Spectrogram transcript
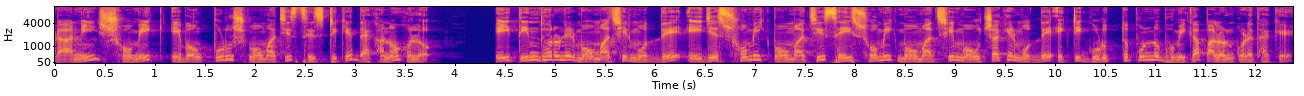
রানী, শ্রমিক এবং পুরুষ মৌমাছির সৃষ্টিকে দেখানো হলো। এই তিন ধরনের মৌমাছির মধ্যে এই যে শ্রমিক মৌমাছি, সেই শ্রমিক মৌমাছি মৌচাকের মধ্যে একটি গুরুত্বপূর্ণ ভূমিকা পালন করে থাকে।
